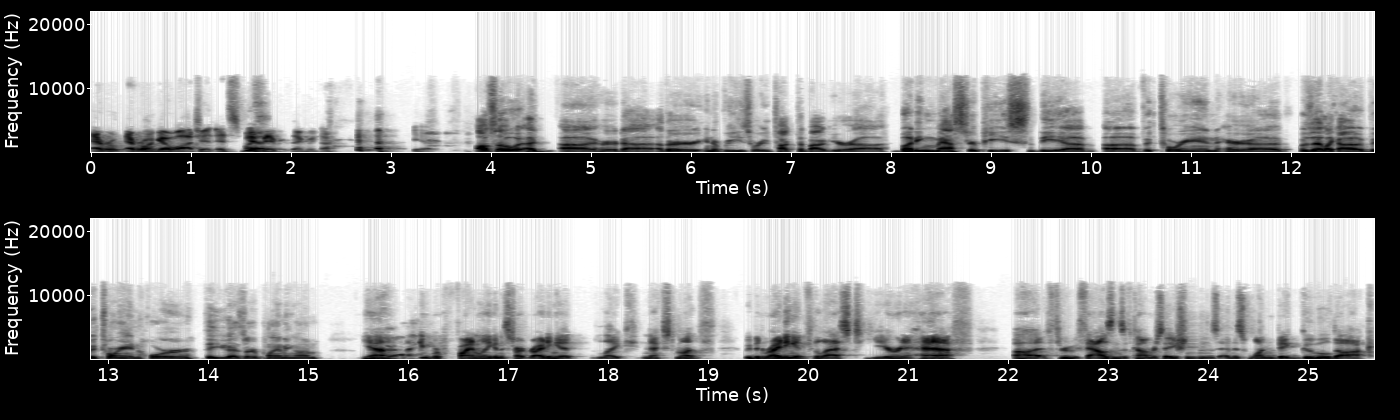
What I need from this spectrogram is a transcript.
everyone. Everyone go watch it. It's my Yeah. favorite thing we've done. yeah. Also, I uh, heard uh, other interviews where you talked about your uh, budding masterpiece, the uh, uh, Victorian era. Was that like a Victorian horror that you guys are planning on? Yeah, Yeah. I think we're finally going to start writing it like next month. We've been writing it for the last year and a half uh, through thousands of conversations and this one big Google Doc,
